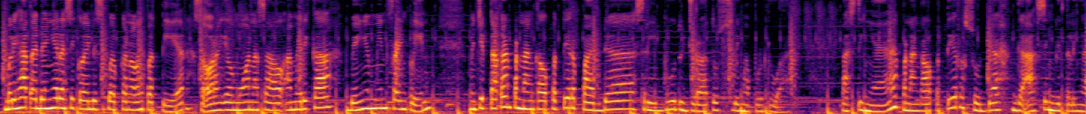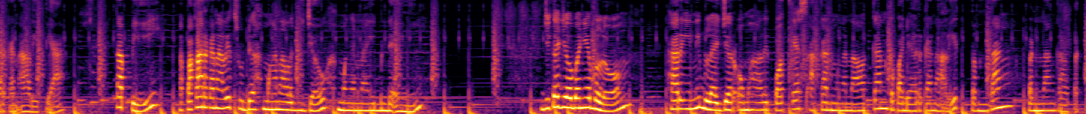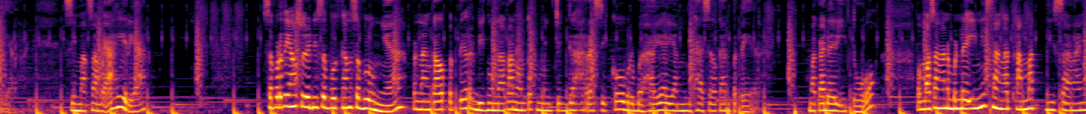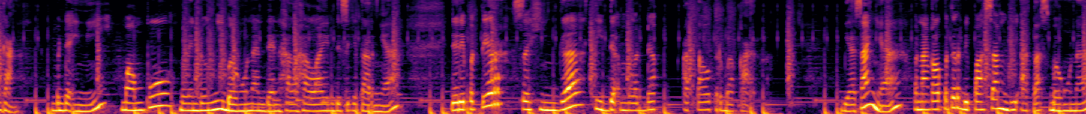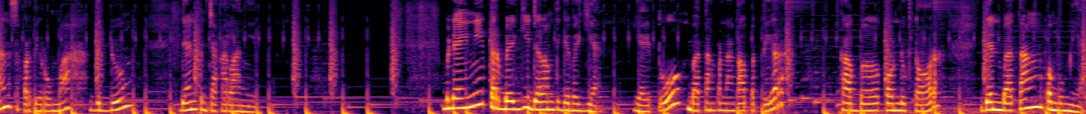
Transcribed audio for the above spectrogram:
Melihat adanya resiko yang disebabkan oleh petir, seorang ilmuwan asal Amerika, Benjamin Franklin, menciptakan penangkal petir pada 1752. Pastinya penangkal petir sudah nggak asing di telinga rekan alit ya. Tapi, apakah rekan alit sudah mengenal lebih jauh mengenai benda ini? Jika jawabannya belum, Hari ini belajar Om Alit Podcast akan mengenalkan kepada rekan Alit tentang penangkal petir. Simak sampai akhir ya. Seperti yang sudah disebutkan sebelumnya, penangkal petir digunakan untuk mencegah resiko berbahaya yang dihasilkan petir. Maka dari itu, pemasangan benda ini sangat amat disarankan. Benda ini mampu melindungi bangunan dan hal-hal lain di sekitarnya dari petir sehingga tidak meledak atau terbakar. Biasanya, penangkal petir dipasang di atas bangunan seperti rumah, gedung, dan pencakar langit. Benda ini terbagi dalam tiga bagian, yaitu batang penangkal petir, kabel konduktor, dan batang pembumian.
